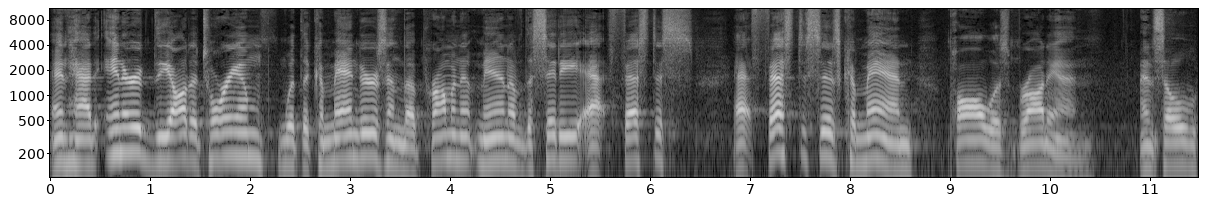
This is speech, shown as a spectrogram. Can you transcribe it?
and had entered the auditorium with the commanders and the prominent men of the city at Festus' At Festus's command, Paul was brought in. And so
